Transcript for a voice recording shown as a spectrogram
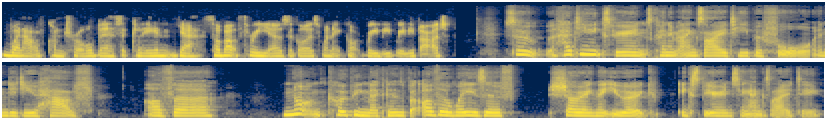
went out of control basically and yeah so about three years ago is when it got really really bad So, had you experienced kind of anxiety before, and did you have other, not coping mechanisms, but other ways of showing that you were experiencing anxiety?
